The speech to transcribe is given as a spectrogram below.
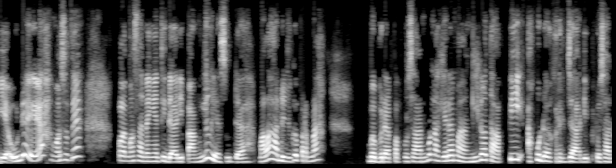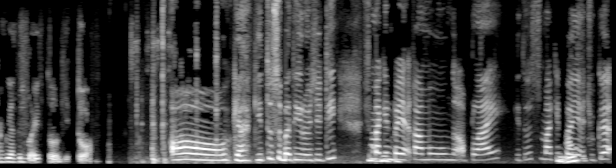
ya udah ya maksudnya kalau emang seandainya tidak dipanggil ya sudah malah ada juga pernah beberapa perusahaan pun akhirnya manggil tapi aku udah kerja di perusahaanku yang kedua itu gitu Oh, ya gitu Sobat Hero. Jadi semakin banyak kamu nge-apply gitu, semakin Mm-mm. banyak juga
